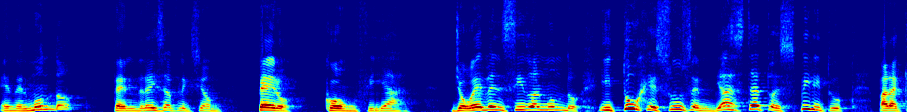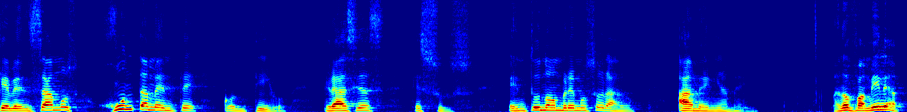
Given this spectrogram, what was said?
en el mundo tendréis aflicción, pero confiad yo he vencido al mundo y tú Jesús enviaste a tu Espíritu para que venzamos juntamente contigo. Gracias Jesús. En tu nombre hemos orado. Amén y amén. Bueno familia,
